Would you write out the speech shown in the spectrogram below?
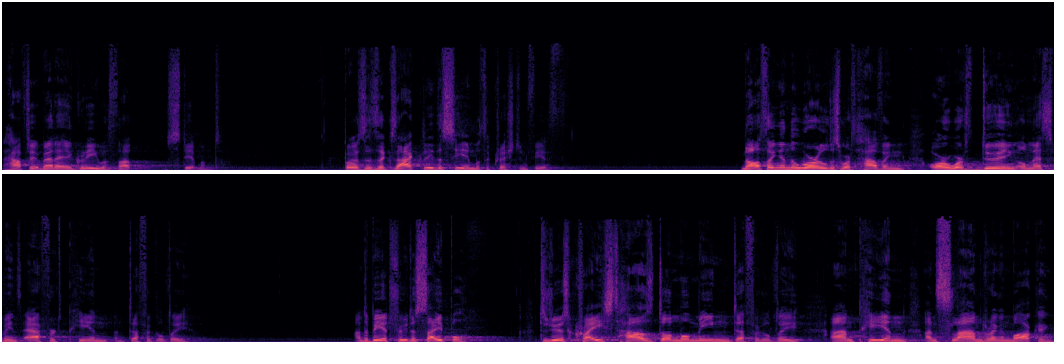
I have to admit I agree with that statement. Because it's exactly the same with the Christian faith. Nothing in the world is worth having or worth doing unless it means effort, pain, and difficulty. And to be a true disciple, to do as Christ has done, will mean difficulty and pain and slandering and mocking.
